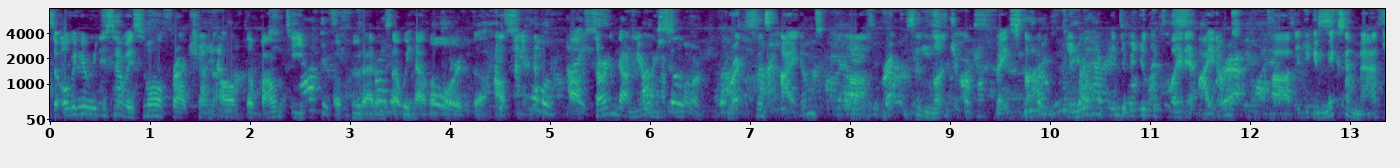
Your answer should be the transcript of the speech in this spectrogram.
So over here we just have a small fraction of the bounty of food items that we have aboard the Halcyon. Uh, starting down here, we have some more breakfast items. Uh, breakfast and lunch are buffet style, so you have individually plated items uh, that you can mix and match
